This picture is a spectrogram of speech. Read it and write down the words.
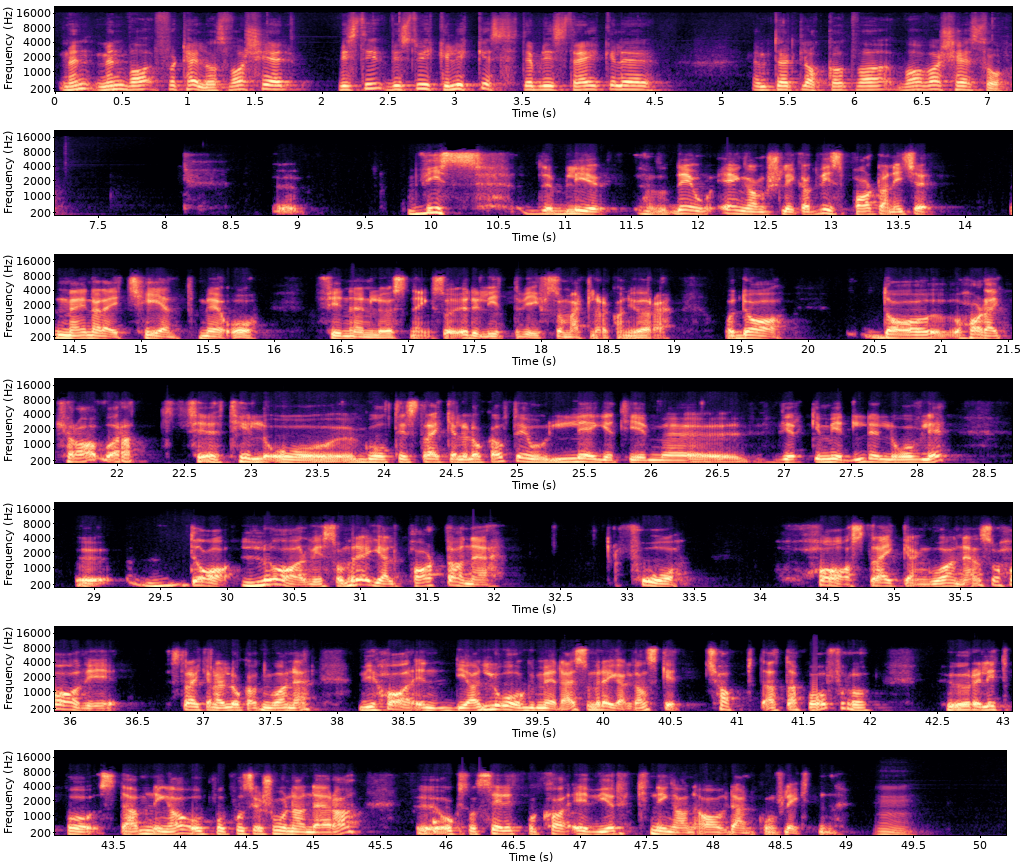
Men, men hva, fortell oss, hva skjer hvis, de, hvis, du ikke lykkes? Det blir streik eller eventuelt lockout. Hva, hva, hva skjer så? Hvis det blir Det er jo en gang slik at hvis partene ikke mener de er tjent med å finne en løsning, så er det lite vi som meklere kan gjøre. Og da, da har de krav og rett til, til, å gå til streik eller lockout. Det er jo legitime virkemiddel, det er lovlig. Da lar vi som regel partene få ha streiken gående. Så har vi streiken eller lockouten gående. Vi har en dialog med dem, som regel ganske kjapt etterpå, for å høre litt på stemninga og på posisjonene deres. Eh, også se litt på hva er virkningene av den konflikten. Mm.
